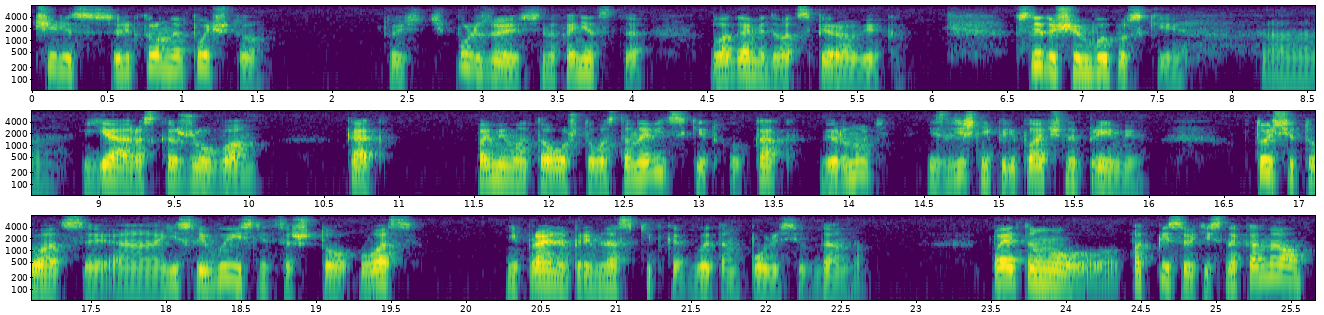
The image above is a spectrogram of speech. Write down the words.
через электронную почту, то есть пользуясь наконец-то благами 21 века. В следующем выпуске я расскажу вам, как помимо того, что восстановить скидку, как вернуть излишне переплаченную премию. В той ситуации, а, если выяснится, что у вас неправильно применена скидка в этом полисе в данном. Поэтому подписывайтесь на канал.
